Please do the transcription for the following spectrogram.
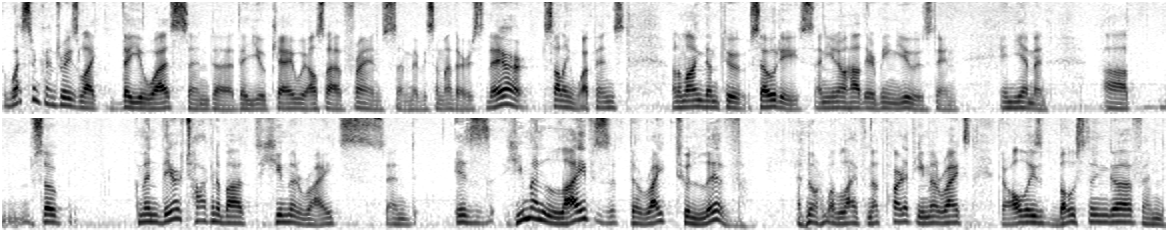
Western countries like the U.S. and uh, the UK, we also have France and maybe some others, they are selling weapons, and among them to Saudis, and you know how they're being used in, in Yemen. Uh, so, I mean, they're talking about human rights, and is human lives the right to live a normal life not part of human rights? They're always boasting of and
